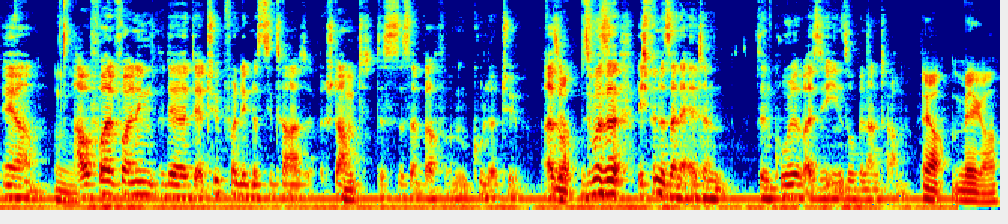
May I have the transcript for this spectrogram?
Ja, Mhm. aber vor, vor allen Dingen der, der Typ, von dem das Zitat stammt, das ist einfach ein cooler Typ. Also, Ja. beziehungsweise, ich finde, seine Eltern sind cool, weil sie ihn so genannt haben. Ja, mega.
